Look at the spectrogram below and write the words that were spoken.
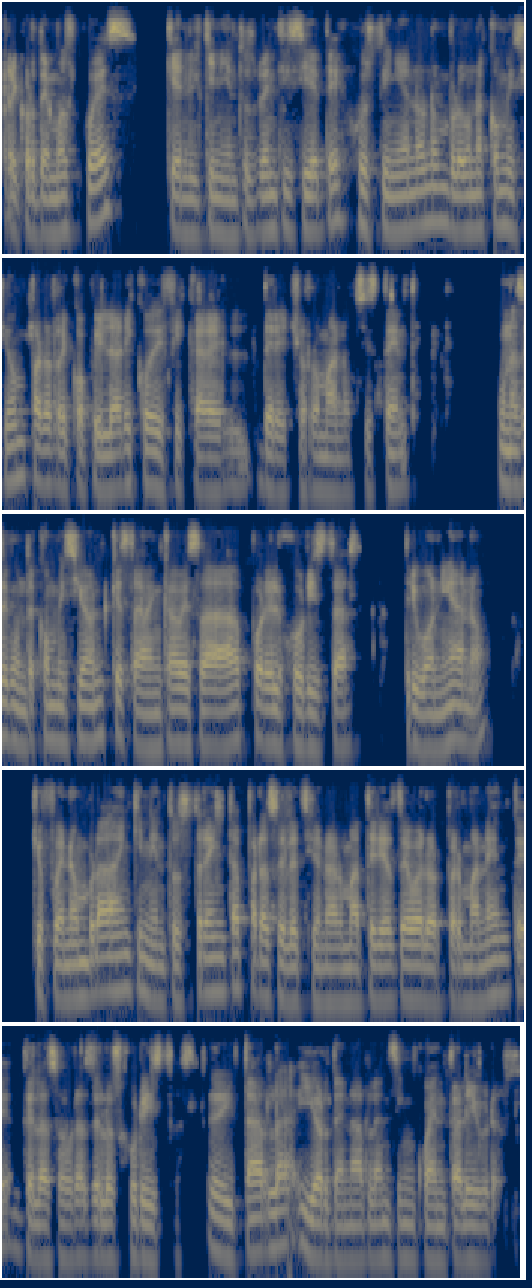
Recordemos, pues, que en el 527 Justiniano nombró una comisión para recopilar y codificar el derecho romano existente una segunda comisión que estaba encabezada por el jurista Triboniano, que fue nombrada en 530 para seleccionar materias de valor permanente de las obras de los juristas, editarla y ordenarla en 50 libros.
